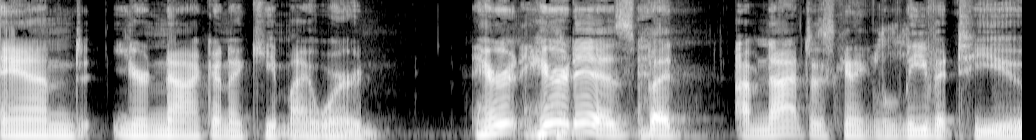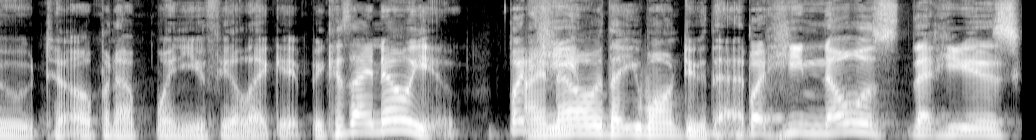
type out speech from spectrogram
and you're not going to keep my word. Here, it- here it is. But I'm not just going to leave it to you to open up when you feel like it because I know you. But I he- know that you won't do that. But he knows that he is.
